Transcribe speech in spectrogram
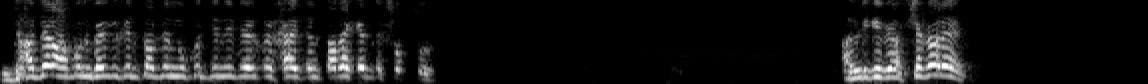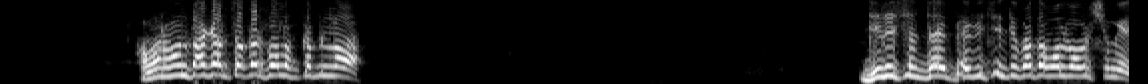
যাদের আপন ভেবে কিন্তু তাদের মুখ তিনি বের করে খাইতেন তারা কিন্তু সত্য আপনি কি ব্যবসা করেন? আমার মন টাকার চকর ফলপ করবেন না? জিনিসের যাই ভেবে চিন্তে কথা বলব আমার সঙ্গে?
